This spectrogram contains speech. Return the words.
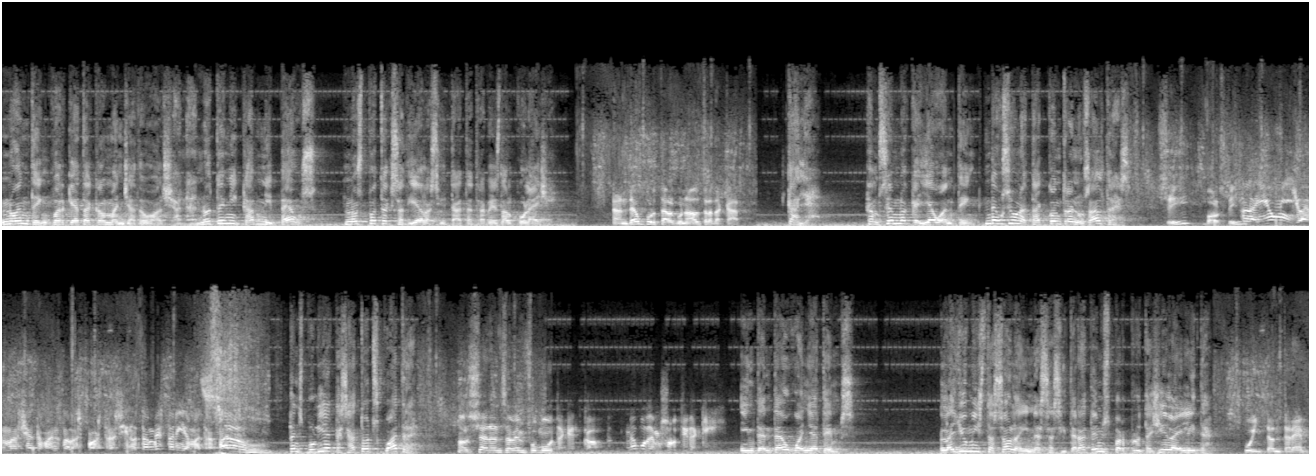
No entenc per què ataca el menjador, el Shana. No té ni cap ni peus. No es pot accedir a la ciutat a través del col·legi. En deu portar algun altre de cap. Calla. Em sembla que ja ho entenc. Deu ser un atac contra nosaltres. Sí? Vols dir? La Yumi i jo hem marxat abans de les postres, si no també estaríem atrapats. Ens volia caçar tots quatre. El Xan ens ha ben fumut aquest cop. No podem sortir d'aquí. Intenteu guanyar temps. La Yumi està sola i necessitarà temps per protegir la Elita. Ho intentarem.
